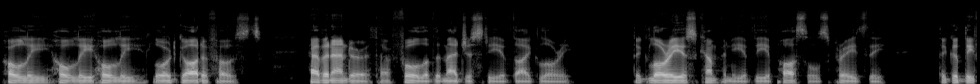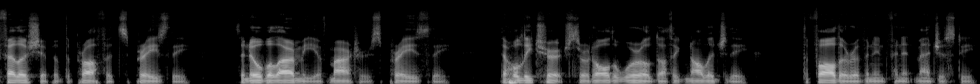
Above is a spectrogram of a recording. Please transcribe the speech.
Holy, holy, holy, Lord God of hosts. Heaven and earth are full of the majesty of thy glory. The glorious company of the apostles praise thee. The goodly fellowship of the prophets praise thee. The noble army of martyrs praise thee. The Holy Church throughout all the world doth acknowledge thee, the Father of an infinite majesty,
